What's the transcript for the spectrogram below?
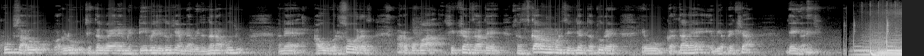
ખૂબ સારું પગલું શીતલભાઈ અને એમની ટીમે લીધું છે, એમને અભિનંદન આપું છું. અને આવું વર્ષો વર્ષ બાળકોમાં શિક્ષણ સાથે સંસ્કારોનું પણ સિંચન થતું રહે એવું કરતા રહે એવી અપેક્ષા જય ગણેશ.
